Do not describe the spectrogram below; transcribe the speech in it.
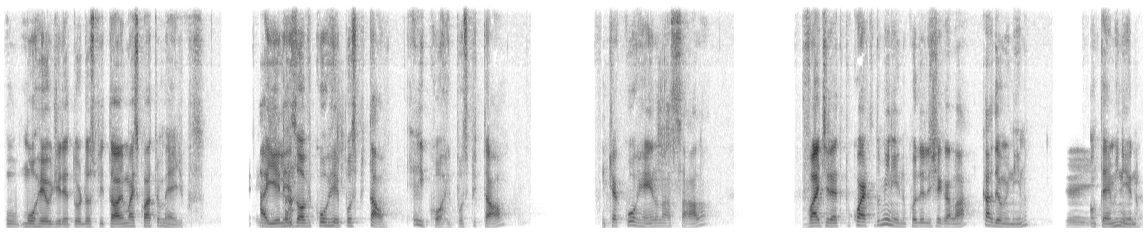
o- morreu o diretor do hospital e mais quatro médicos. Aí ele resolve correr pro hospital. Ele corre pro hospital, entra correndo na sala, vai direto pro quarto do menino. Quando ele chega lá, cadê o menino? Ei. Não tem menino.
